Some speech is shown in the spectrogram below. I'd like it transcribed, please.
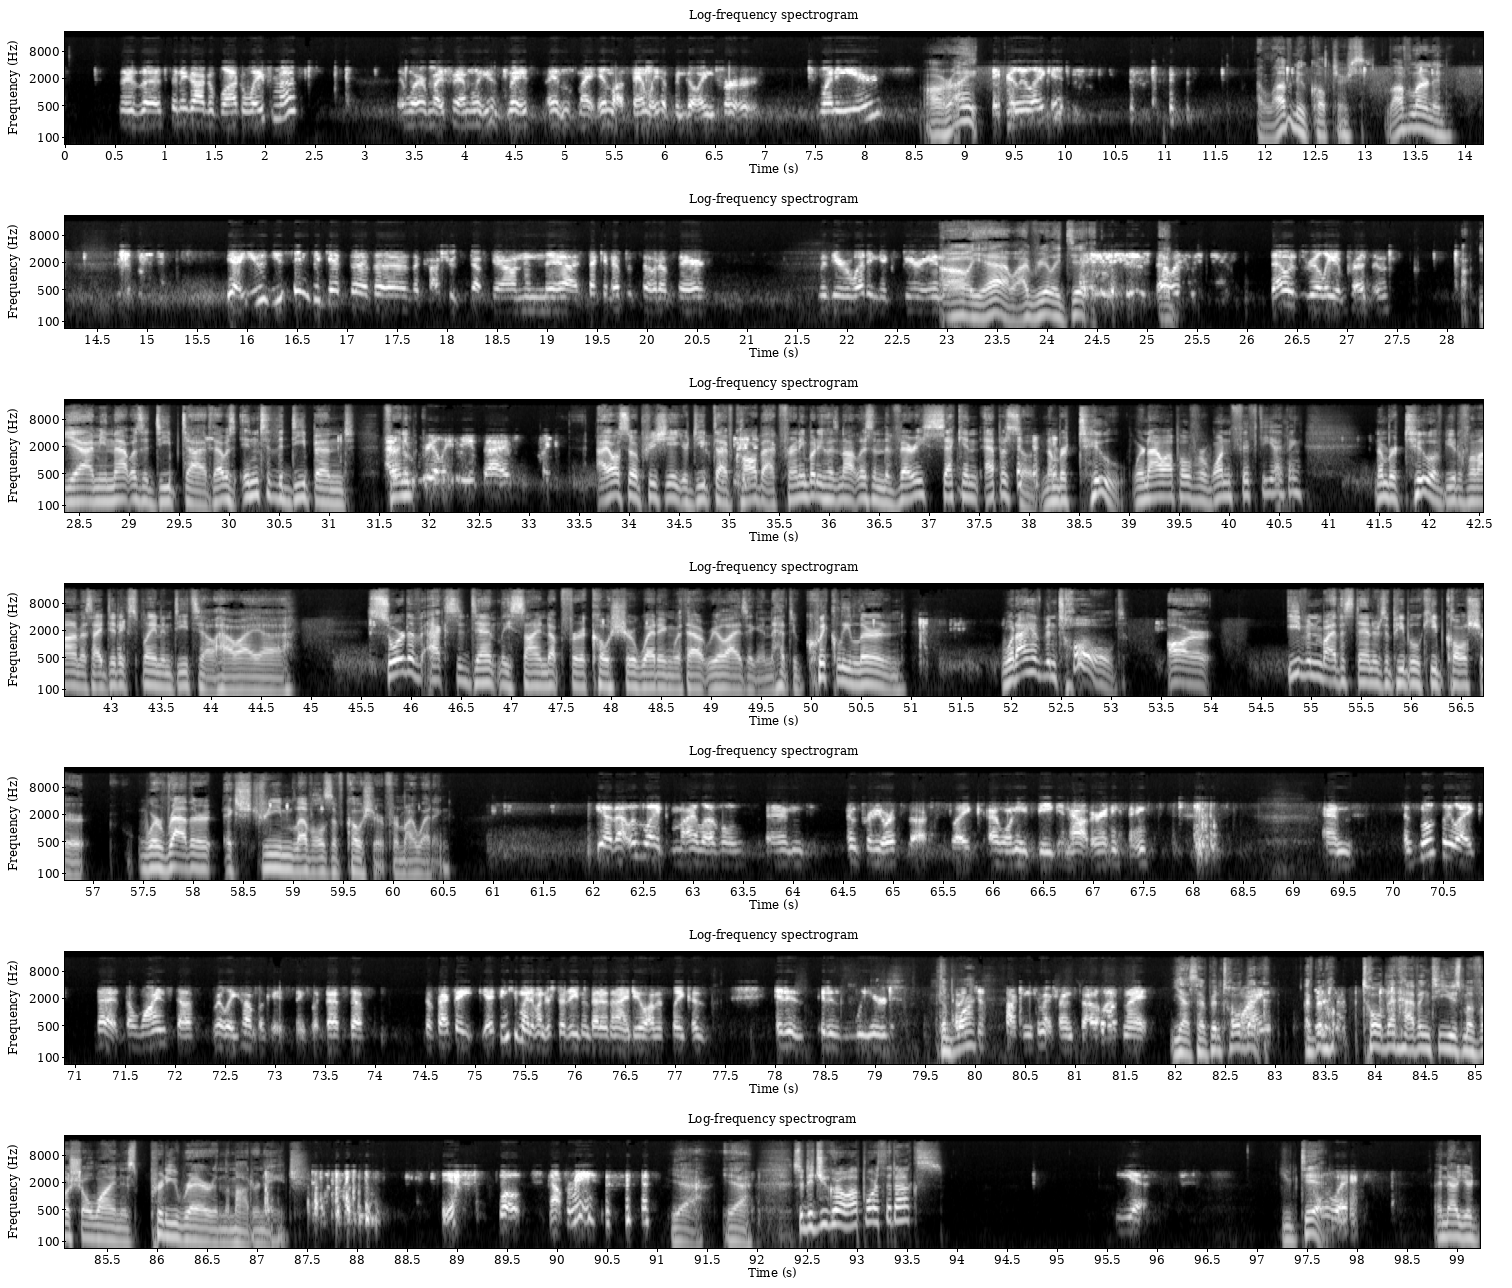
There's a synagogue a block away from us where my family is made, and my in-law family have been going for 20 years. All right. They really like it. I love new cultures. Love learning. Yeah, you you seem to get the the the kashrut stuff down in the uh, second episode up there with your wedding experience. Oh yeah, well, I really did. that was that was really impressive. Yeah, I mean that was a deep dive. That was into the deep end. For That any, a really deep dive. Like, I also appreciate your deep dive callback. For anybody who has not listened, the very second episode, number two, we're now up over 150, I think. Number two of Beautiful Anonymous, I did explain in detail how I uh, sort of accidentally signed up for a kosher wedding without realizing it and had to quickly learn what I have been told are, even by the standards of people who keep kosher, were rather extreme levels of kosher for my wedding. yeah, that was like my levels, and I'm pretty orthodox. Like I won't eat vegan out or anything, and it's mostly like that. The wine stuff really complicates things. Like that stuff. The fact that I think you might have understood it even better than I do, honestly, because it is it is weird. The I was just talking to my friends about it last night. Yes, I've been told Wine? that. I've been told that having to use Mevushal wine is pretty rare in the modern age. Yeah. Well, not for me. Yeah, yeah. So, did you grow up Orthodox? yes. You All did, the way. And now you're,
